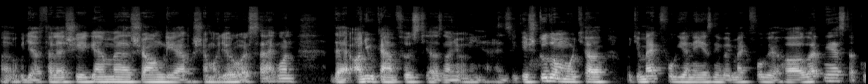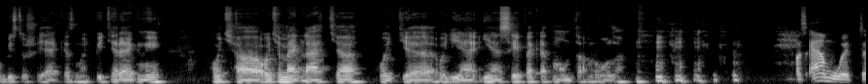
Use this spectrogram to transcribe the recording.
uh, ugye a feleségemmel, se Angliában, se Magyarországon, de anyukám főztje az nagyon hiányzik. És tudom, hogyha, hogyha meg fogja nézni, vagy meg fogja hallgatni ezt, akkor biztos, hogy elkezd majd pityeregni, hogyha, hogyha meglátja, hogy, hogy ilyen, ilyen szépeket mondtam róla. az elmúlt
